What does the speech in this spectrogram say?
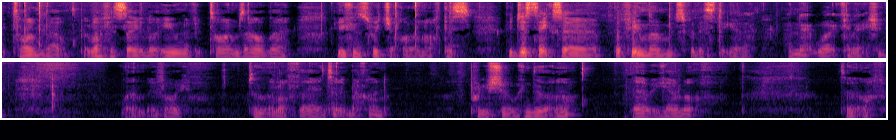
it timed out. But like I say, look, even if it times out there, you can switch it on and off. This It just takes a, a few moments for this to get a, a network connection. Um, if I turn that off there and turn it back on, pretty sure we can do that now. There we go, look. turn it off.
